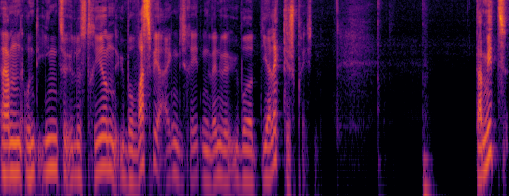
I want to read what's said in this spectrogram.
ähm, und Ihnen zu illustrieren, über was wir eigentlich reden, wenn wir über Dialekte sprechen. Damit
